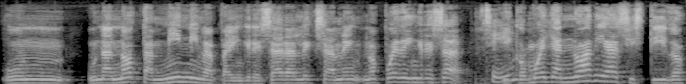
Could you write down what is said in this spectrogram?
una nota mínima para ingresar al examen, no puede ingresar. Y como ella no había asistido,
